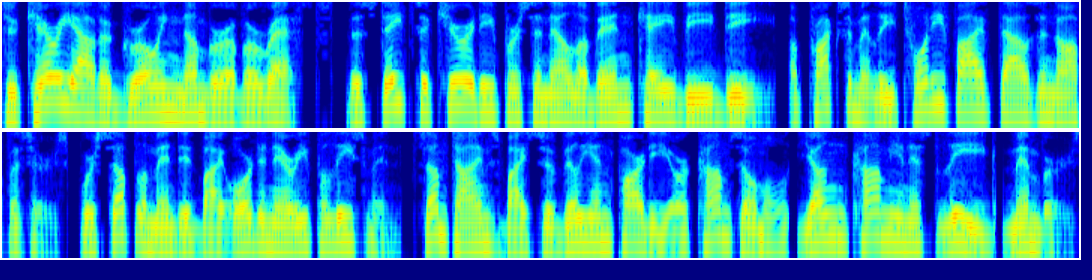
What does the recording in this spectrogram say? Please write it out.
To carry out a growing number of arrests, the state security personnel of NKVD, approximately 25,000 officers, were supplemented by ordinary policemen, sometimes by civilian party or Komsomol Young Communist League members.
